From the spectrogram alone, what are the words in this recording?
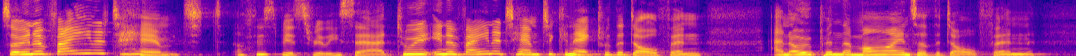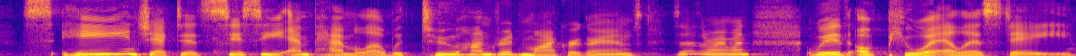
So, in a vain attempt, oh, this bit's really sad, to, in a vain attempt to connect with the dolphin and open the minds of the dolphin, he injected Sissy and Pamela with 200 micrograms, is that the right one? With of pure LSD.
